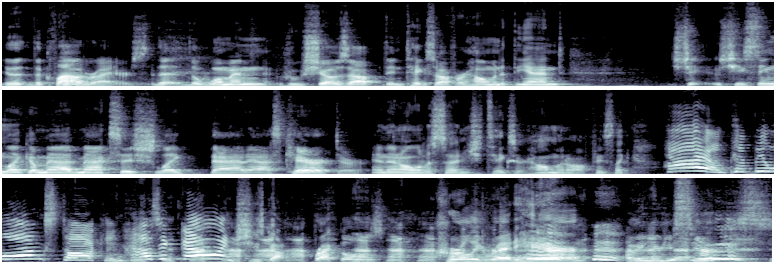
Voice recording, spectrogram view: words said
the, the Cloud Riders. The the woman who shows up then takes off her helmet at the end. She, she seemed like a Mad Max-ish, like badass character, and then all of a sudden she takes her helmet off, and it's like, "Hi, I'm Pippi Longstocking. How's it going?" She's got freckles, curly red hair. I mean, are you serious?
